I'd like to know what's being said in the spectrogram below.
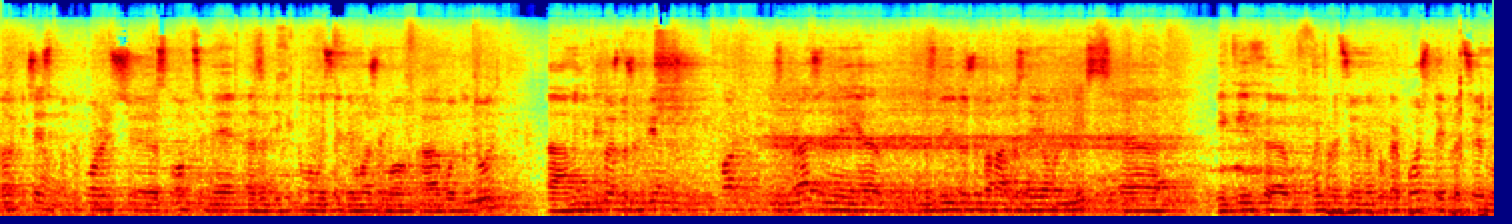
велика честь бути поруч е, з хлопцями, е, завдяки кому ми сьогодні можемо бути тут. Мені також дуже приємно, що такі факти такі зображені. Я знаю дуже багато знайомих місць, е, в яких ми працюємо як Укрпошта і працюємо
